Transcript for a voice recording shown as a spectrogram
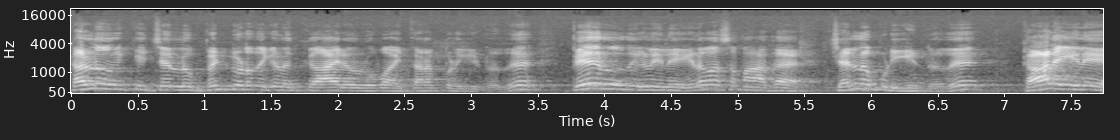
கல்லூரிக்கு செல்லும் பெண் குழந்தைகளுக்கு ஆயிரம் ரூபாய் தரப்படுகின்றது. பேருந்துகளிலே இலவசமாக செல்ல முடிகின்றது. காலையிலே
